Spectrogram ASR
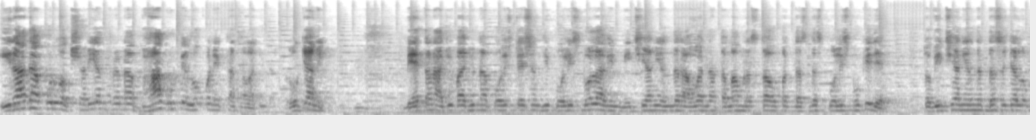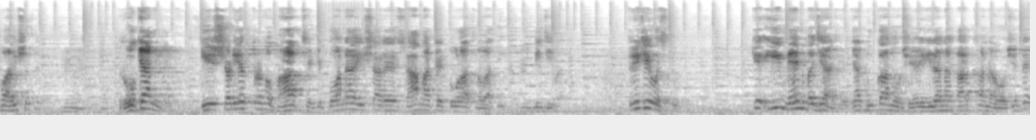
ઈરાદાપૂર્વક ષડયંત્રના ભાગ રૂપે લોકોને એકઠા થવા દીધા. રોક્યા નહીં. બે ત્રણ આજુબાજુના પોલીસ સ્ટેશનથી પોલીસ બોલાવી વિછિયાની અંદર આવવાના તમામ રસ્તાઓ પર દસ દસ પોલીસ મૂકી દે તો વિછિયાની અંદર દસ હજાર લોકો આવી શકે? રોક્યા નહીં. એ ષડયંત્રનો ભાગ છે કે કોના ઈશારે શા માટે ટોળા થવા દીધા બીજી વાત. ત્રીજી વસ્તુ કે ઈ મેન બજાર છે, જ્યાં દુકાનો છે, હીરાના કારખાનાઓ છે, તે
